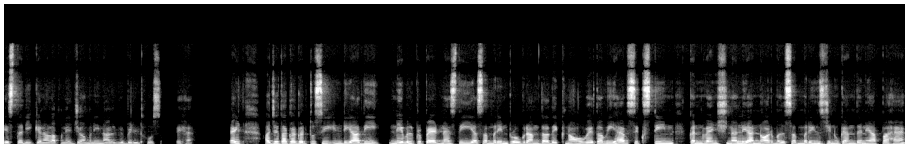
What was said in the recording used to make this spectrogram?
इस तरीके नाल अपने जर्मनी नाल भी बिल्ड हो सकते हैं। राइट हजे तक अगर तुसी इंडिया दी नेवल प्रिपेयर्डनेस दी या सबमरीन प्रोग्राम का देखना हो तो वी हैव सिक्सटीन कन्वेंशनल या नॉर्मल सबमरीनस जिन्हों कहते हैं आप है।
